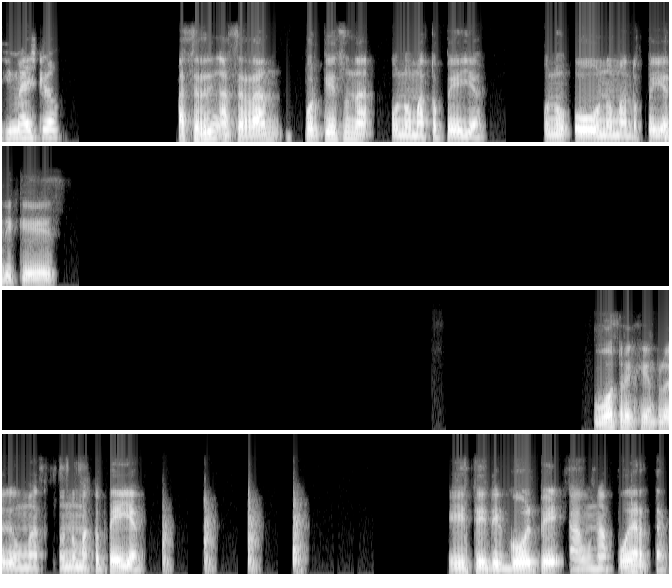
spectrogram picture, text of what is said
Sí, maestro. Acerrín, acerrán, ¿por qué es una onomatopeya? Ono- ¿O onomatopeya de qué es? Otro ejemplo de oma- onomatopeya. Este del golpe a una puerta,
